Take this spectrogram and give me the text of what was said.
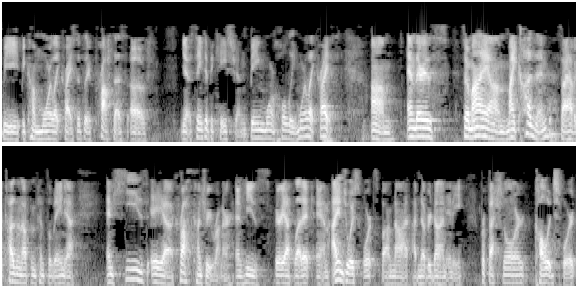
we become more like Christ, it's a process of you know sanctification, being more holy, more like Christ. Um, and there's so my um, my cousin. So I have a cousin up in Pennsylvania, and he's a uh, cross country runner, and he's very athletic, and I enjoy sports, but I'm not. I've never done any professional or college sports.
